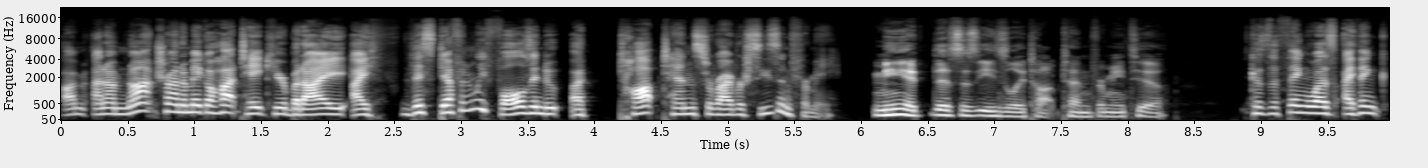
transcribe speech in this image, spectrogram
I'm and I'm not trying to make a hot take here, but I I this definitely falls into a top ten Survivor season for me. Me, it, this is easily top ten for me too. Because the thing was, I think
